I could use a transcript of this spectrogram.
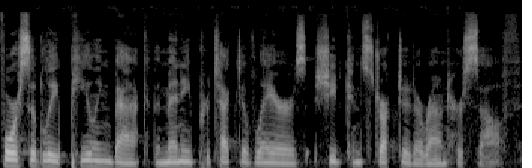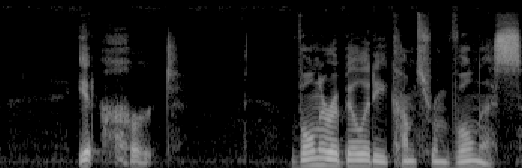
forcibly peeling back the many protective layers she'd constructed around herself. It hurt. Vulnerability comes from vulnus,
